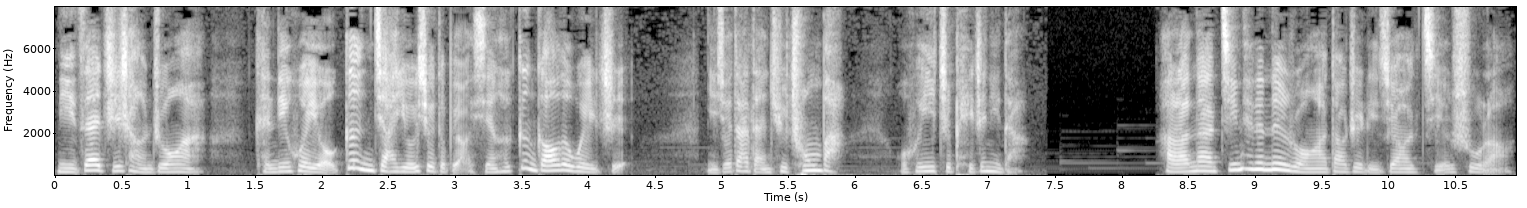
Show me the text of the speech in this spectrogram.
你在职场中啊，肯定会有更加优秀的表现和更高的位置。你就大胆去冲吧，我会一直陪着你的。”好了，那今天的内容啊，到这里就要结束了。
